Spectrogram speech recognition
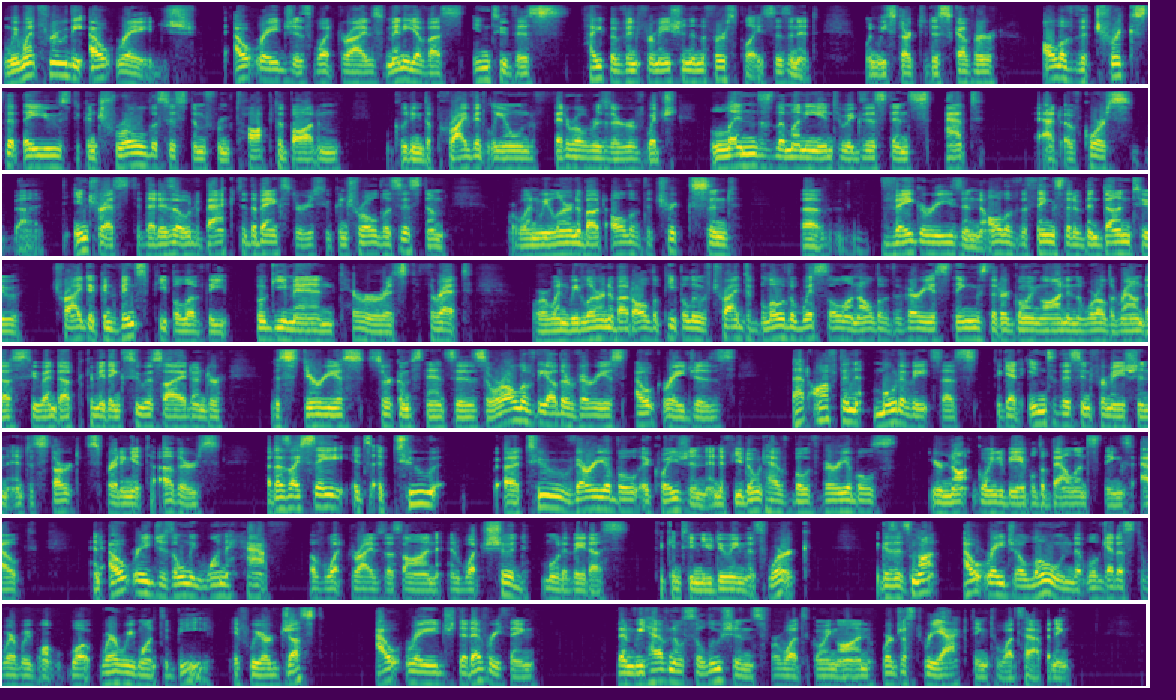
We went through the outrage. Outrage is what drives many of us into this type of information in the first place, isn't it? When we start to discover all of the tricks that they use to control the system from top to bottom, including the privately owned Federal Reserve, which lends the money into existence at, at of course, uh, interest that is owed back to the banksters who control the system. Or when we learn about all of the tricks and uh, vagaries and all of the things that have been done to try to convince people of the boogeyman terrorist threat, or when we learn about all the people who have tried to blow the whistle on all of the various things that are going on in the world around us who end up committing suicide under mysterious circumstances, or all of the other various outrages, that often motivates us to get into this information and to start spreading it to others. But as I say, it's a two, uh, two variable equation, and if you don't have both variables, you're not going to be able to balance things out. And outrage is only one half of what drives us on and what should motivate us to continue doing this work. Because it's not outrage alone that will get us to where we want, wh- where we want to be. If we are just outraged at everything, then we have no solutions for what's going on. We're just reacting to what's happening.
